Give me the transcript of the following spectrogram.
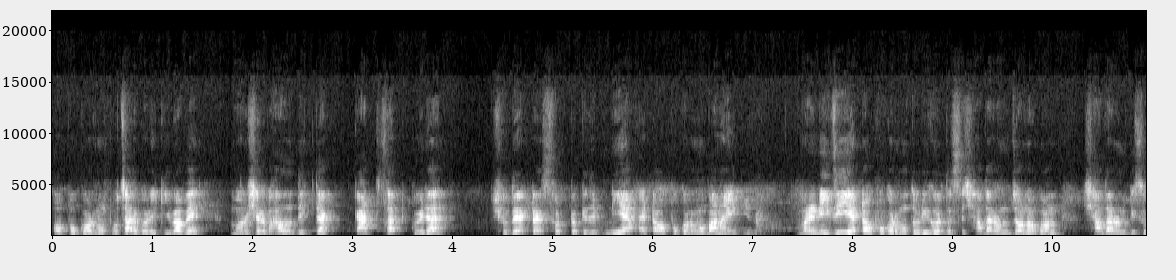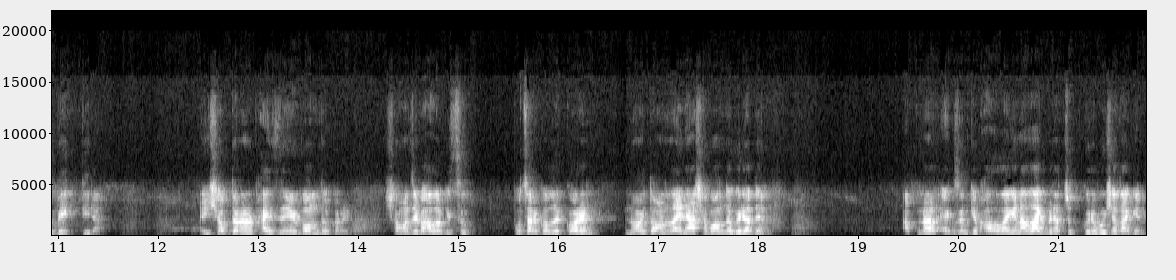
অপকর্ম প্রচার করে। কীভাবে? মানুষের ভালো দিকটা কাটছাট কইরা শুধু একটা ছোট্ট ক্লিপ নিয়ে একটা অপকর্ম বানাই দিল। মানে নিজেই একটা অপকর্ম তৈরি করতেছে সাধারণ জনগণ, সাধারণ কিছু ব্যক্তিরা। এই সব ধরনের ফাইজলামি বন্ধ করেন। সমাজে ভালো কিছু প্রচার করলে করেন, নয়তো অনলাইনে আসা বন্ধ করে দেন। আপনার একজনকে ভালো লাগে না, লাগবে না, চুপ করে বসে থাকেন।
